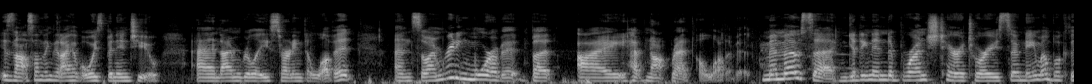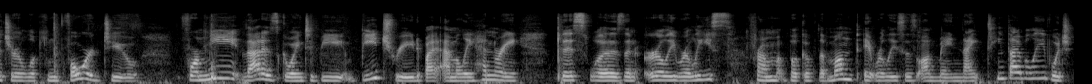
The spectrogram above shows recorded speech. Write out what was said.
is not something that I have always been into and I'm really starting to love it. And so I'm reading more of it, but I have not read a lot of it. Mimosa, getting into brunch territory. So name a book that you're looking forward to for me, that is going to be Beach Read by Emily Henry. This was an early release from Book of the Month. It releases on May 19th, I believe, which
